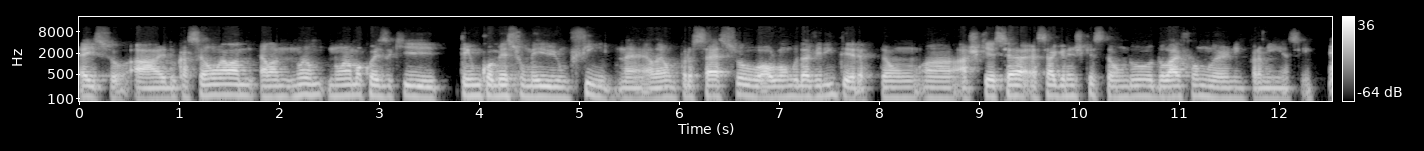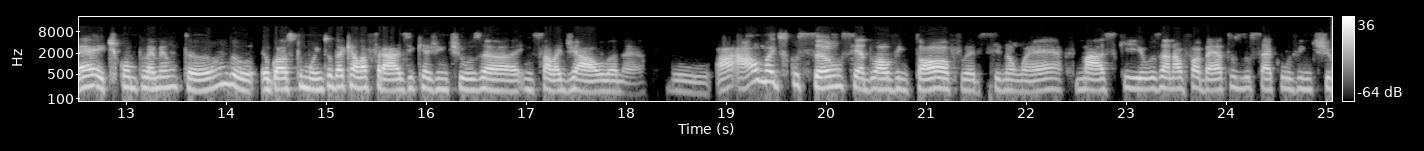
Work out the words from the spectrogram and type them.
é isso, a educação ela, ela não, é, não é uma coisa que tem um começo, um meio e um fim, né? Ela é um processo ao longo da vida inteira. Então, uh, acho que é, essa é a grande questão do, do lifelong learning para mim, assim. É, e te complementando, eu gosto muito daquela frase que a gente usa em sala de aula, né? Do. Há uma discussão se é do Alvin Toffler, se não é, mas que os analfabetos do século XXI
